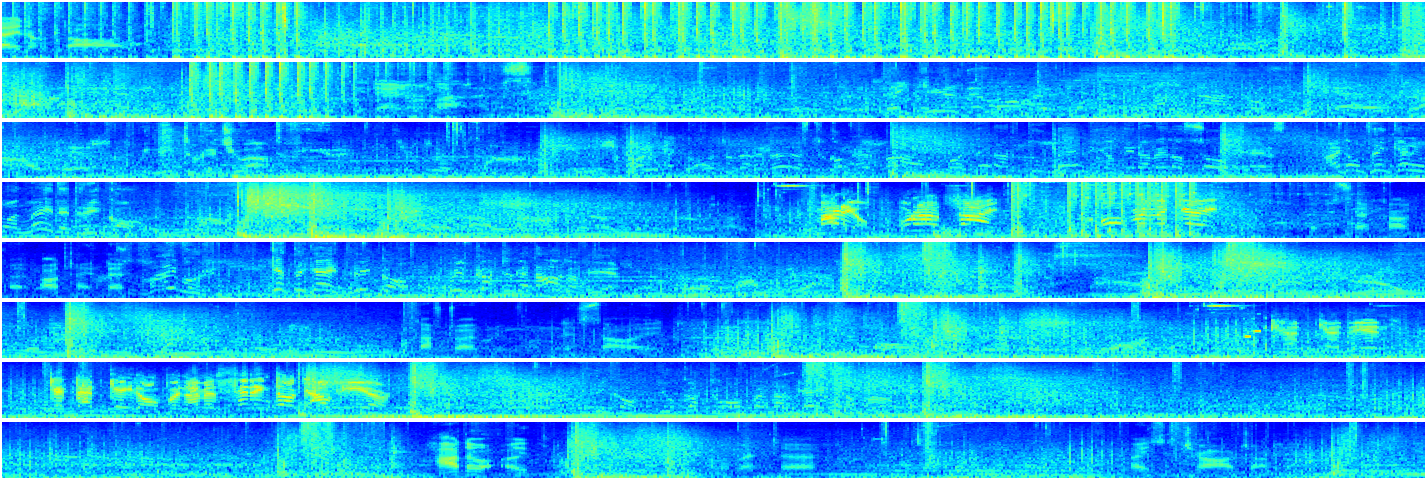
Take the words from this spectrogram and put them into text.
ahí no. side. Can't get in. Get that gate open. I'm a sitting duck out here. Rico, you got to open that gate somehow. How do I open? I'm about to place a charge on him.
